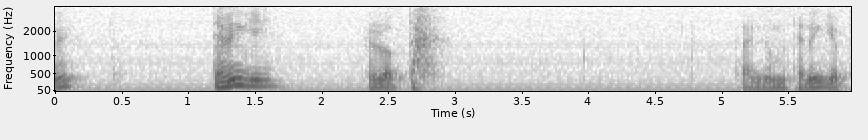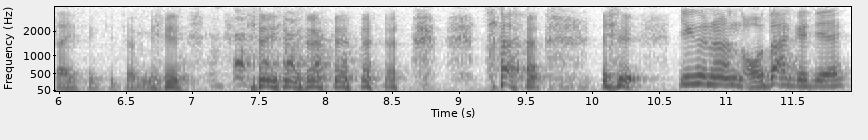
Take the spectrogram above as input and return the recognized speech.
응? 되는 게 별로 없다. 자, 너무 되는 게 없다 했었기 좀. 자, 이거는 오다, 그제?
